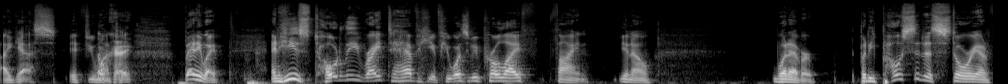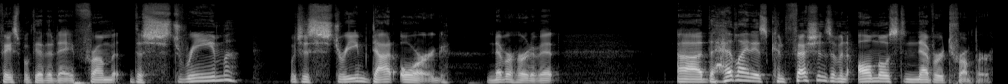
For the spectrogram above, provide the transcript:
I guess, if you want Okay. to. But anyway, and he's totally right to have. If he wants to be pro-life, fine. You know, whatever. But he posted a story on Facebook the other day from the Stream, which is stream.org. Never heard of it. Uh, the headline is Confessions of an Almost Never Trumper.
